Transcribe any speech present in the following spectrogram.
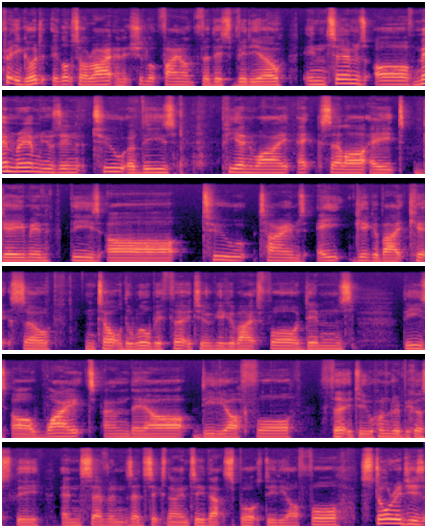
pretty good. It looks all right and it should look fine for this video. In terms of memory, I'm using two of these PNY XLR8 Gaming. These are two times eight gigabyte kits, so in total there will be 32 gigabytes, four DIMMs. These are white and they are DDR4 3200 because the N7 Z690 that sports DDR4. Storage is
